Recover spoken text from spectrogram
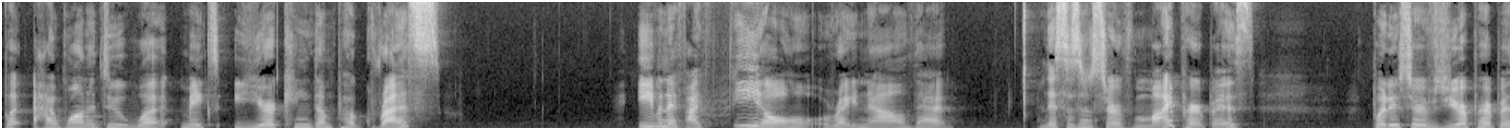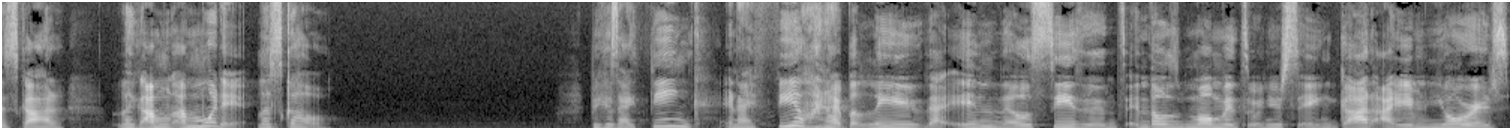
But I want to do what makes your kingdom progress. Even if I feel right now that this doesn't serve my purpose, but it serves your purpose, God. Like I'm I'm with it. Let's go because I think and I feel and I believe that in those seasons, in those moments when you're saying, God, I am yours,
